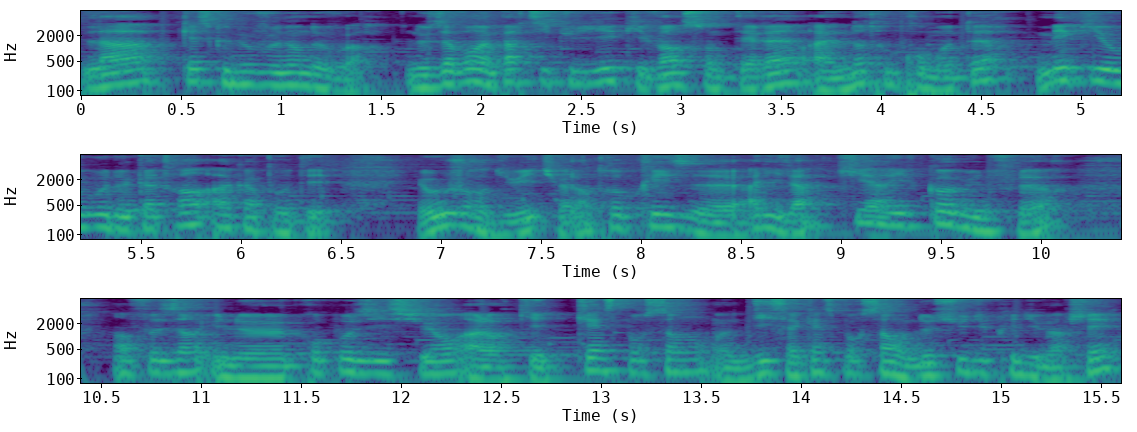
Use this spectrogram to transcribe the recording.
là, qu'est-ce que nous venons de voir? Nous avons un particulier qui vend son terrain à un autre promoteur, mais qui au bout de 4 ans a capoté. Et aujourd'hui, tu as l'entreprise euh, Alila qui arrive comme une fleur en faisant une proposition alors qui est 15%, euh, 10 à 15% au-dessus du prix du marché.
